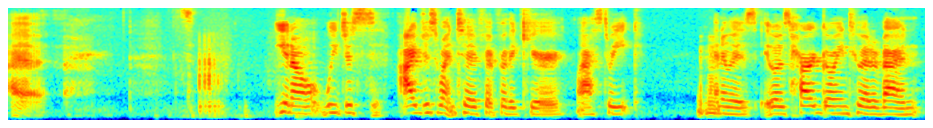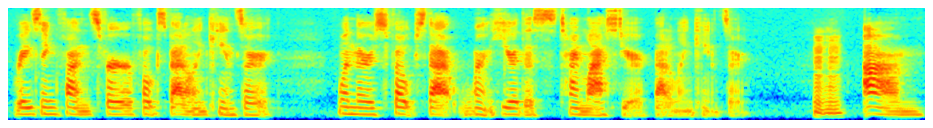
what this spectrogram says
uh, you know, we just I just went to Fit for the Cure last week, and it was it was hard going to an event raising funds for folks battling cancer when there's folks that weren't here this time last year battling cancer. hmm Um,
